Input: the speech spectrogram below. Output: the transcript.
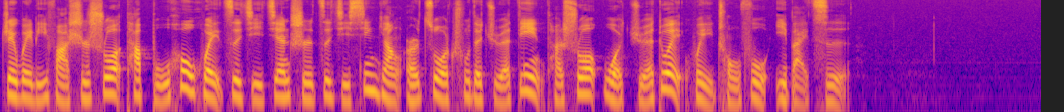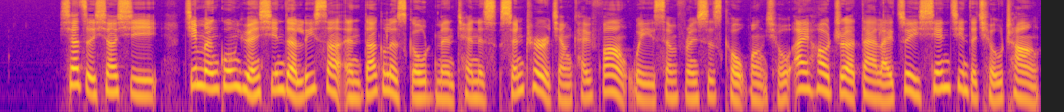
这位理发师说他不后悔自己坚持自己信仰而做出的决定。他说：“我绝对。”会重复一百次。下则消息：金门公园新的 Lisa and Douglas Goldman Tennis Center 将开放，为 San Francisco 网球爱好者带来最先进的球场。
